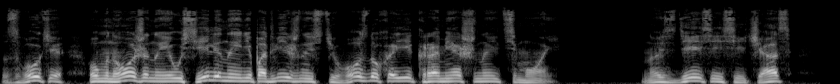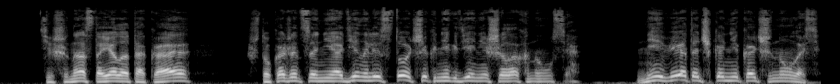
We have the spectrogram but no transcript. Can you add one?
Звуки, умноженные и усиленные неподвижностью воздуха и кромешной тьмой. Но здесь и сейчас Тишина стояла такая, что, кажется, ни один листочек нигде не шелохнулся. Ни веточка не качнулась,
